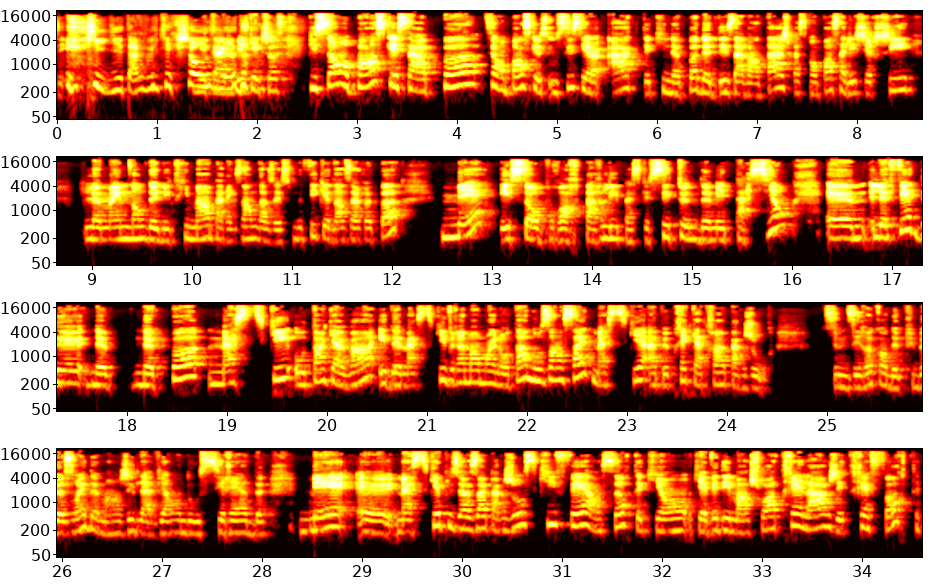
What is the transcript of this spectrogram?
il est arrivé quelque chose. Il est arrivé quelque chose. Puis ça, on pense que ça n'a pas, tu sais, on pense que aussi c'est un acte qui n'a pas de désavantage parce qu'on pense aller chercher le même nombre de nutriments, par exemple, dans un smoothie que dans un repas. Mais, et ça, on pourra en reparler parce que c'est une de mes passions, euh, le fait de ne, ne pas mastiquer autant qu'avant et de mastiquer vraiment moins longtemps. Nos ancêtres mastiquaient à peu près 4 heures par jour tu me diras qu'on n'a plus besoin de manger de la viande aussi raide, mais euh, mastiquaient plusieurs heures par jour, ce qui fait en sorte qu'ils qu'ils avaient des mâchoires très larges et très fortes,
